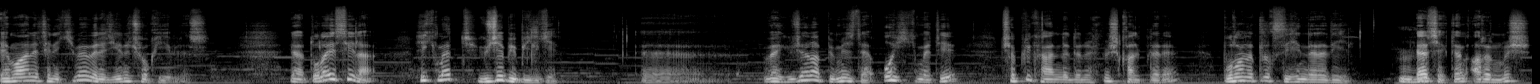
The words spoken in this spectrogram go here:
emanetini kime vereceğini çok iyi bilir. Yani dolayısıyla hikmet yüce bir bilgi. Ee, ve yüce Rabbimiz de o hikmeti çöplük haline dönüşmüş kalplere, bulanıklık zihinlere değil, gerçekten arınmış,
